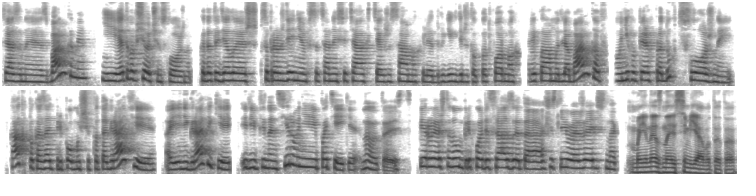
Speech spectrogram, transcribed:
связанные с банками, и это вообще очень сложно. Когда ты делаешь сопровождение в социальных сетях, тех же самых или других диджитал-платформах, рекламу для банков, у них, во-первых, продукт сложный. Как показать при помощи фотографии, а не графики, рефинансирование ипотеки? Ну, то есть, первое, что на ум приходит сразу, это счастливая женщина. Майонезная семья вот это.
